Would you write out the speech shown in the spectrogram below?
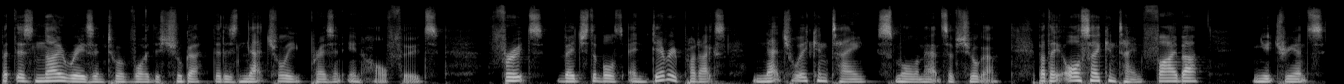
but there's no reason to avoid the sugar that is naturally present in whole foods. Fruits, vegetables, and dairy products naturally contain small amounts of sugar, but they also contain fiber, nutrients,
